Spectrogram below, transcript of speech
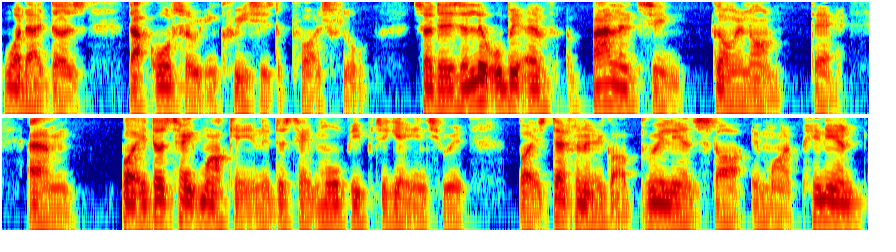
what that does that also increases the price floor. So there's a little bit of balancing going on there. Um, but it does take marketing. It does take more people to get into it. But it's definitely got a brilliant start in my opinion.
